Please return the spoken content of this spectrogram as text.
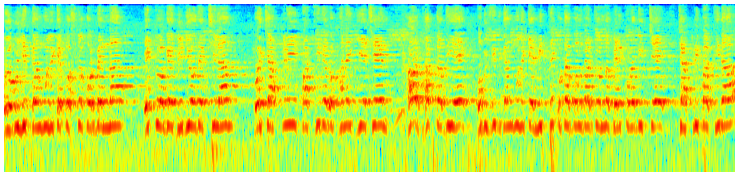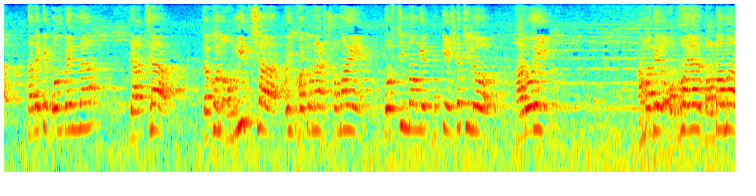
ওই অভিজিৎ গাঙ্গুলিকে প্রশ্ন করবেন না। একটু আগে ভিডিও দেখছিলাম, ওই চাকরি প্রার্থীদের ওখানে গিয়েছেন ঘাড় ধাক্কা দিয়ে অভিজিৎ গাঙ্গুলিকে মিথ্যে কথা বলবার জন্য বের করে দিচ্ছে চাকরি প্রার্থীরা। তাদেরকে বলবেন না যে আচ্ছা যখন অমিত শাহ ওই ঘটনার সময়ে পশ্চিমবঙ্গের বুকে এসেছিল, আর ওই আমাদের অভয়ার বাবা মা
